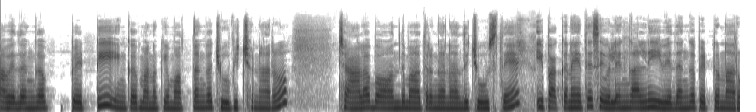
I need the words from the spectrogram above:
ఆ విధంగా పెట్టి ఇంకా మనకి మొత్తంగా చూపించున్నారు. చాలా బాగుంది మాత్రంగా అది చూస్తే. ఈ పక్కనైతే శివలింగాల్ని ఈ విధంగా పెట్టున్నారు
